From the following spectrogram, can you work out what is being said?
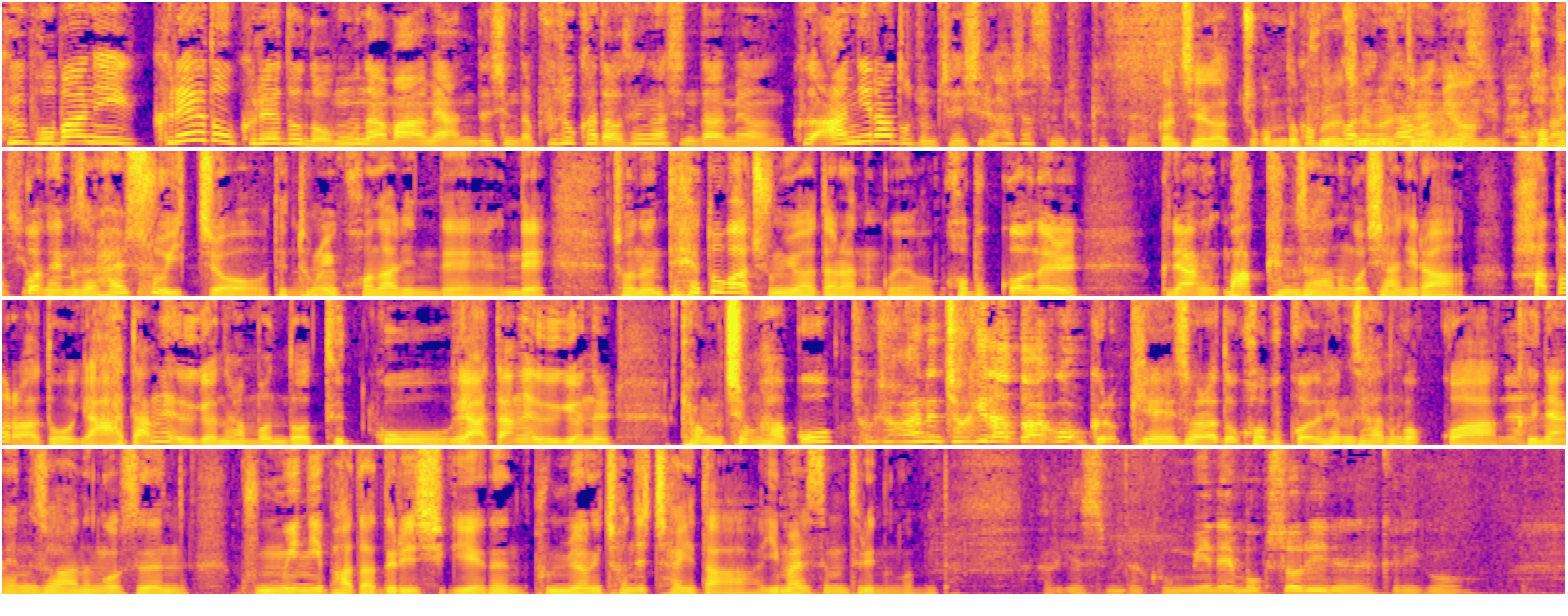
그 법안이 그래도 그래도 너무나 마음에 안 드신다 부족하다고 생각하신다면 그 아니라도 좀 제시를 하셨으면 좋겠어요. 그러니까 제가 조금 더 부연 설명을 드리면 하시, 하지 거부권 행사를 할수 네. 있죠. 대통령의 네. 권한인데 근데 저는 태도가 중요하다라는 거예요. 거부권을 그냥 막 행사하는 것이 아니라 하더라도 야당의 의견을 한 번 더 듣고 네. 야당의 의견을 경청하고 경청하는 척이라도 하고 그렇게 해서라도 거부권을 행사하는 것과 네. 그냥 행사하는 것은 국민이 받아들이시기에는 분명히 천지 차이다 이 말씀을 드리는 겁니다. 알겠습니다. 국민의 목소리를 그리고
